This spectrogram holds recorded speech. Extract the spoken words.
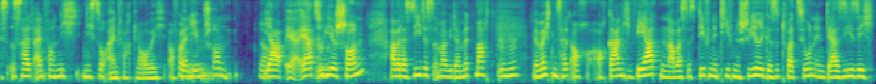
das ist halt einfach nicht, nicht so einfach, glaube ich. Auch von ihm schon. Ja, ja er, er zu mhm. ihr schon, aber dass sie das immer wieder mitmacht. Mhm. Wir möchten es halt auch, auch gar nicht werten, aber es ist definitiv eine schwierige Situation, in der sie sich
